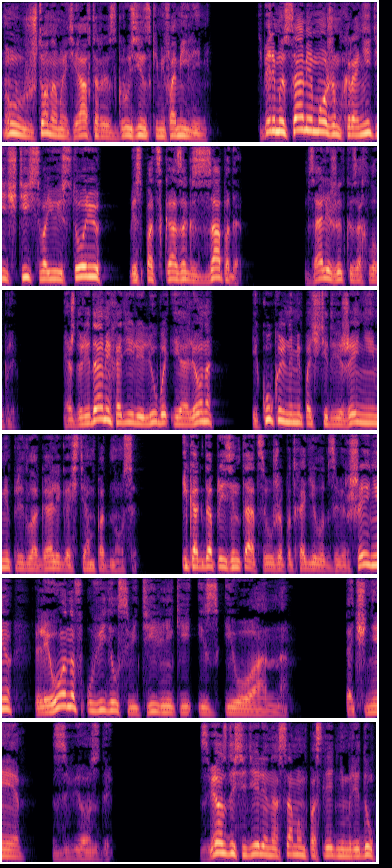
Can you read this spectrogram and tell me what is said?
ну, что нам эти авторы с грузинскими фамилиями? Теперь мы сами можем хранить и чтить свою историю без подсказок с Запада. В зале жидко захлопали. Между рядами ходили Люба и Алена и кукольными почти движениями предлагали гостям подносы. И когда презентация уже подходила к завершению, Леонов увидел светильники из Иоанна. Точнее, звезды. Звезды сидели на самом последнем ряду,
